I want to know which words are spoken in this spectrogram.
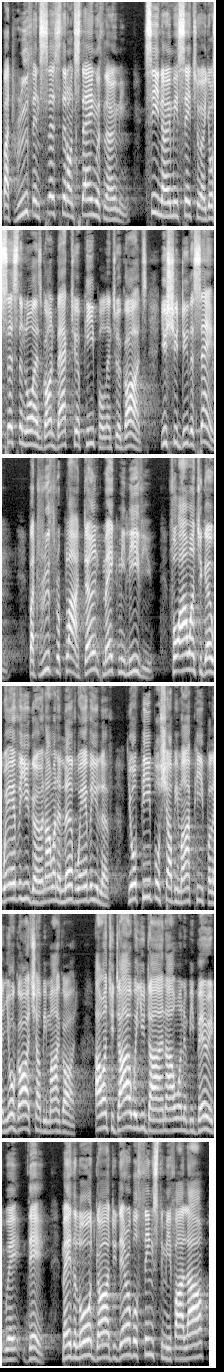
But Ruth insisted on staying with Naomi. See, Naomi said to her, Your sister in law has gone back to her people and to her gods. You should do the same. But Ruth replied, Don't make me leave you, for I want to go wherever you go, and I want to live wherever you live. Your people shall be my people, and your God shall be my God. I want to die where you die, and I want to be buried where there. May the Lord God do terrible things to me if I allow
